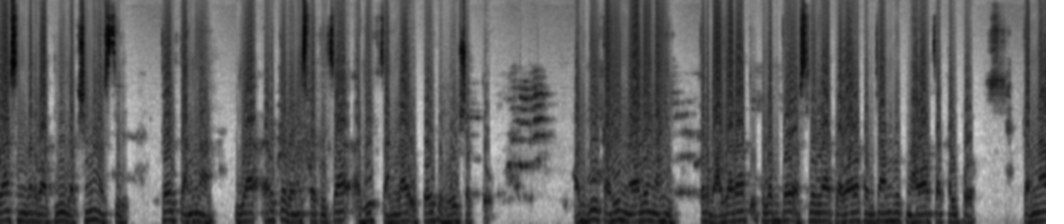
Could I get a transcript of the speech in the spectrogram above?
या संदर्भातली लक्षणं असतील तर त्यांना या अर्क वनस्पतीचा अधिक चांगला उपयोग होऊ शकतो. अगदी काही मिळाले नाही तर बाजारात उपलब्ध असलेला प्रवाळ पंचामृत नावाचा कल्प त्यांना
